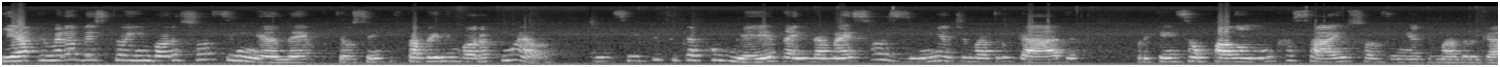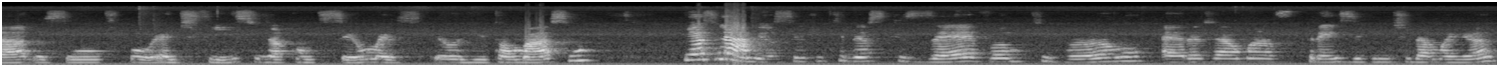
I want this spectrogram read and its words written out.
E é a primeira vez que eu ia embora sozinha, né? Porque eu sempre estava indo embora com ela. A gente sempre fica com medo, ainda mais sozinha de madrugada, porque em São Paulo eu nunca saio sozinha de madrugada, assim, tipo, é difícil, já aconteceu, mas eu evito ao máximo. E eu falei, ah, meu, o que Deus quiser, vamos que vamos. Era já umas 3h20 da manhã.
